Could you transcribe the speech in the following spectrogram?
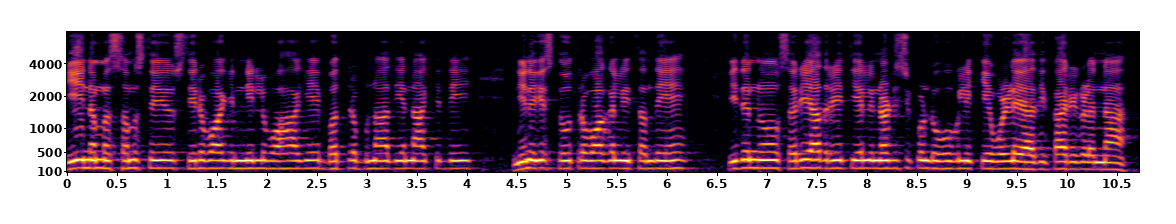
ಈ ನಮ್ಮ ಸಂಸ್ಥೆಯು ಸ್ಥಿರವಾಗಿ ನಿಲ್ಲುವ ಹಾಗೆ ಭದ್ರ ಬುನಾದಿಯನ್ನು ಹಾಕಿದ್ದಿ. ನಿನಗೆ ಸ್ತೋತ್ರವಾಗಲಿ ತಂದೆಯೇ. ಇದನ್ನು ಸರಿಯಾದ ರೀತಿಯಲ್ಲಿ ನಡೆಸಿಕೊಂಡು ಹೋಗಲಿಕ್ಕೆ ಒಳ್ಳೆಯ ಅಧಿಕಾರಿಗಳನ್ನು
